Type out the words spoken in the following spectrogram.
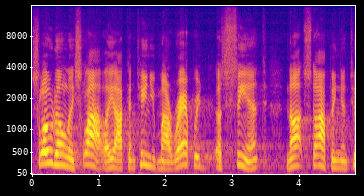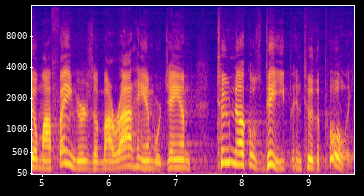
Slowed only slightly, I continued my rapid ascent, not stopping until my fingers of my right hand were jammed two knuckles deep into the pulley.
